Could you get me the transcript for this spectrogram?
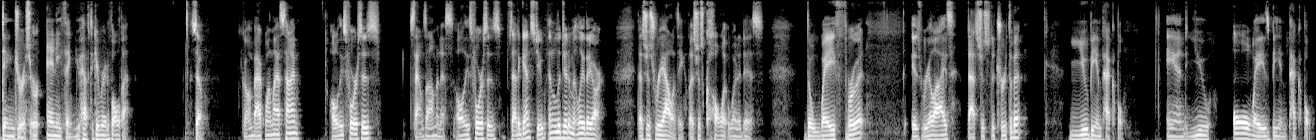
dangerous or anything. You have to get rid of all that. So, going back one last time, all these forces sounds ominous. All these forces set against you, and legitimately they are. That's just reality. Let's just call it what it is. The way through it is realize that's just the truth of it. You be impeccable. And you always be impeccable.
